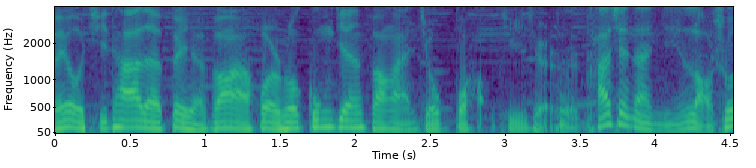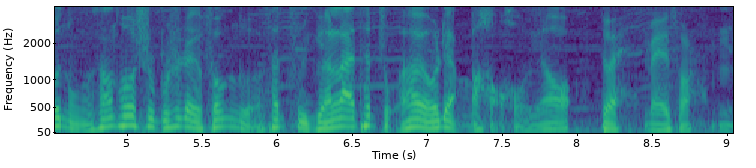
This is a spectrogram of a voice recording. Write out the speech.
没有其他的备选方案或者说攻坚方案就不好踢，确实。对他现在你老说努诺桑托是不是这个风格？他主原来他主要有两个好后腰，对，没错，嗯，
